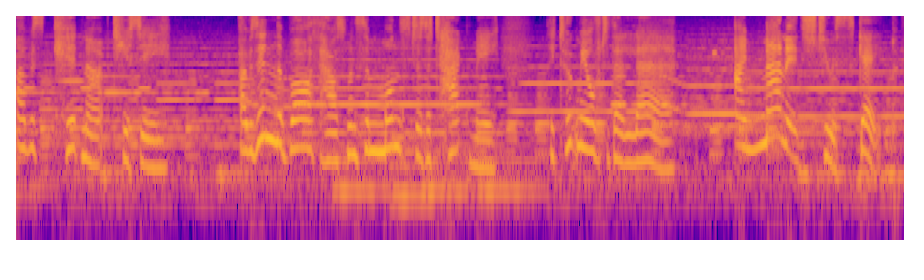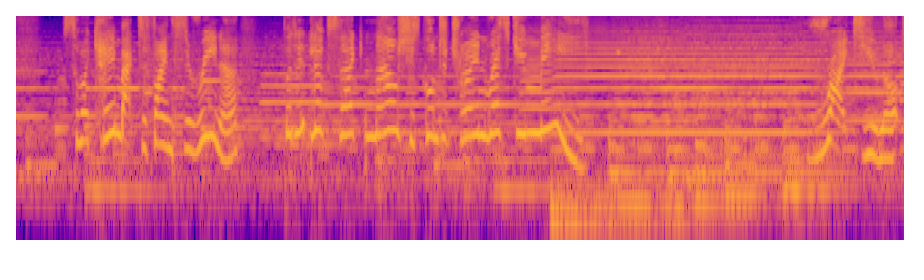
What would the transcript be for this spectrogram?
I was kidnapped, you see. I was in the bathhouse when some monsters attacked me. They took me off to their lair. I managed to escape. So I came back to find Serena, but it looks like now she's gone to try and rescue me. Right, you lot.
